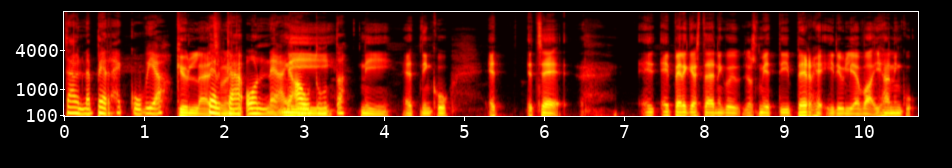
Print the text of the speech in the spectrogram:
täynnä perhekuvia, Kyllä, pelkkää niinku, onnea niin, ja autuutta. Niin, että niinku, et, et se ei, ei pelkästään, niinku, jos miettii perheidyliä, vaan ihan niinku,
